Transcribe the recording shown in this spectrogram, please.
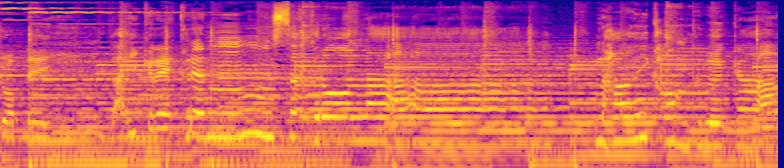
ជាប់ដីដៃក្រេះក្រិនសឹកក្រឡាណាហើយខំធ្វើការ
